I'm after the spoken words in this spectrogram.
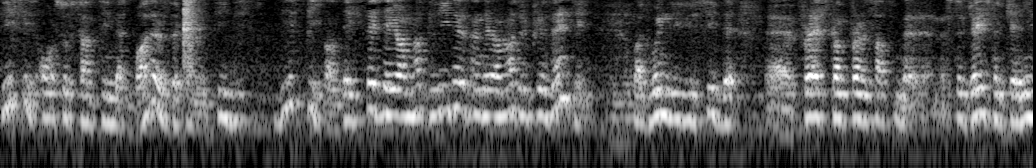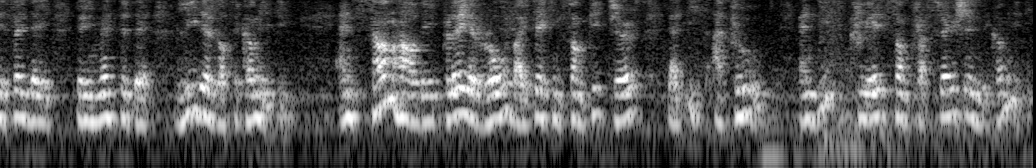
This is also something that bothers the committee. This, these people, they say they are not leaders and they are not representing. But when you see the uh, press conference of uh, Mr. Jason Kenney, they said they, they invented the leaders of the committee. And somehow they play a role by taking some pictures that is approved. And this creates some frustration in the community.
